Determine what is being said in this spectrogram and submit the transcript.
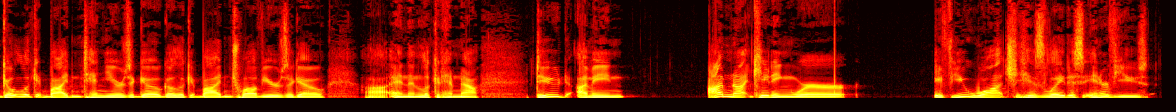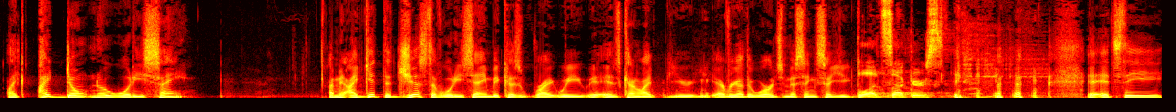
go look at Biden 10 years ago, go look at Biden 12 years ago, uh, and then look at him now, dude. I mean, I'm not kidding. Where if you watch his latest interviews, like I don't know what he's saying. I mean, I get the gist of what he's saying because, right, we it's kind of like you every other word's missing, so you bloodsuckers. it's the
